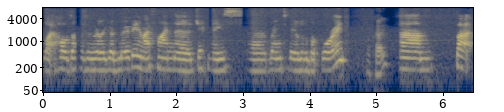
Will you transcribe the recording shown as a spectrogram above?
like holds up as a really good movie. And I find the Japanese uh, ring to be a little bit boring. Okay. Um, but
